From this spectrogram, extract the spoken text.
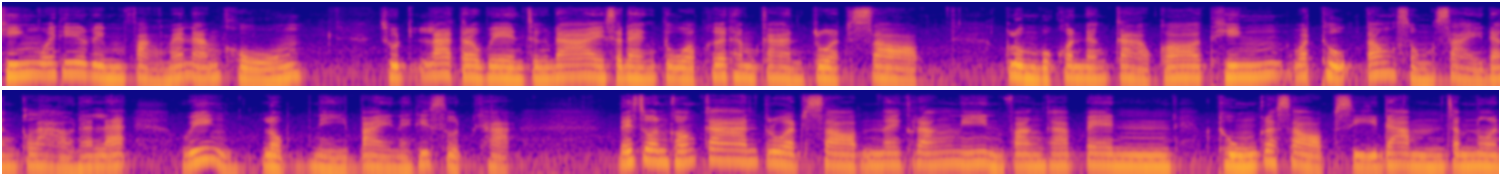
ทิ้งไว้ที่ริมฝั่งแม่น้ำโขง ชุดลาดตระเวนจึงได้แสดงตัวเพื่อทำการตรวจสอบ กลุ่มบุคคลดังกล่าวก็ทิ้งวัตถุต้องสงสัยดังกล่าวนั้นและ วิ่งหลบหนีไปในที่สุดค่ะในส่วนของการตรวจสอบในครั้งนี้ฟังคะเป็นถุงกระสอบสีดำจำนวน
